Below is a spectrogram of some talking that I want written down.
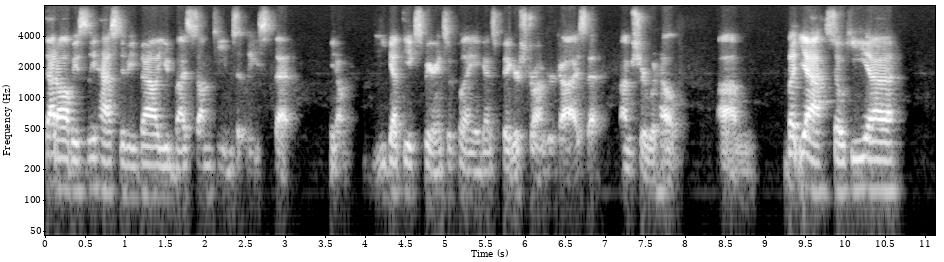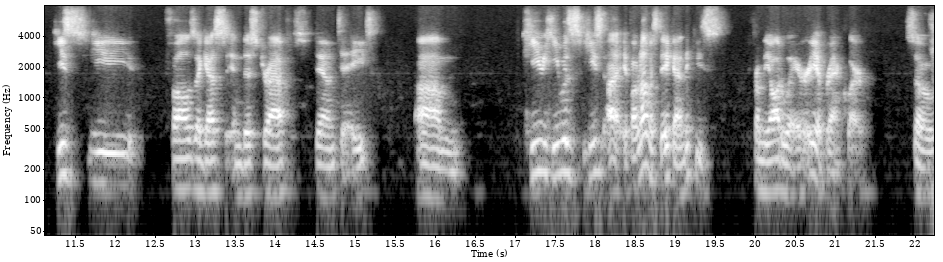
that obviously has to be valued by some teams at least that you know you get the experience of playing against bigger, stronger guys that I'm sure would help. Um, but yeah, so he uh, he's he falls, I guess, in this draft down to eight. Um, he he was he's uh, if I'm not mistaken, I think he's from the Ottawa area, Brandt Clarke. So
